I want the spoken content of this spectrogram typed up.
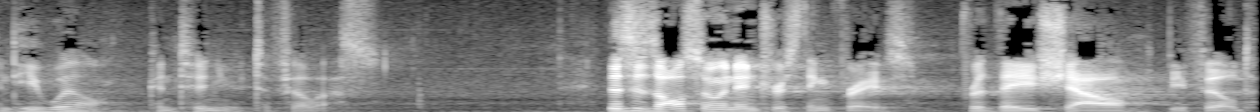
And He will continue to fill us. This is also an interesting phrase for they shall be filled.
